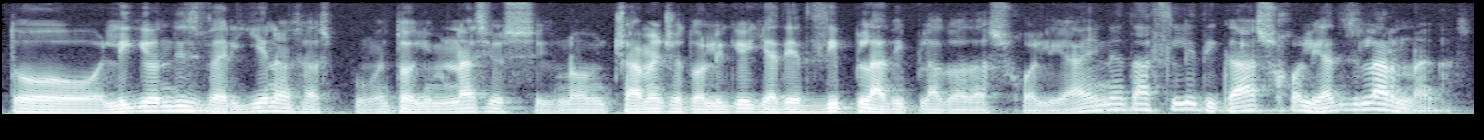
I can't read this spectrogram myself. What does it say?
Το Λύκειο της Βεργίνας, ας πούμε, το γυμνάσιο, συγγνώμη, τσάμε και το Λύκειο, γιατί δίπλα-δίπλα το τα σχολεία, είναι τα αθλητικά σχολεία της Λάρνακας.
